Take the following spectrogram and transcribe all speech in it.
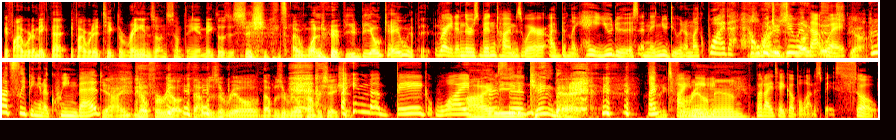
if I were to make that, if I were to take the reins on something and make those decisions, I wonder if you'd be okay with it. Right. And there's been times where I've been like, hey, you do this. And then you do it. I'm like, why the hell why would you do it, like that this? way? Yeah. I'm not sleeping in a queen bed. Yeah. I know for real. that was a real, that was a real conversation. I'm a big, wide I person. need a king bed. I'm like, tiny, real, man. but I take up a lot of space. So,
